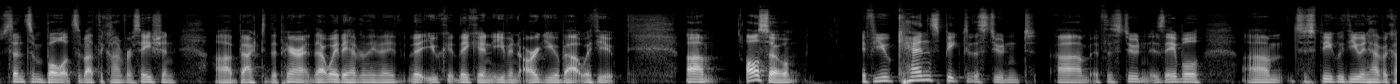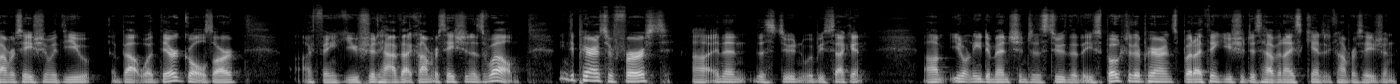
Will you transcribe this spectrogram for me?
send some bullets about the conversation uh, back to the parent. That way, they have nothing they, that you could, they can even argue about with you. Um, also, if you can speak to the student, um, if the student is able um, to speak with you and have a conversation with you about what their goals are, I think you should have that conversation as well. I think the parents are first, uh, and then the student would be second. Um, you don't need to mention to the student that you spoke to their parents, but I think you should just have a nice, candid conversation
